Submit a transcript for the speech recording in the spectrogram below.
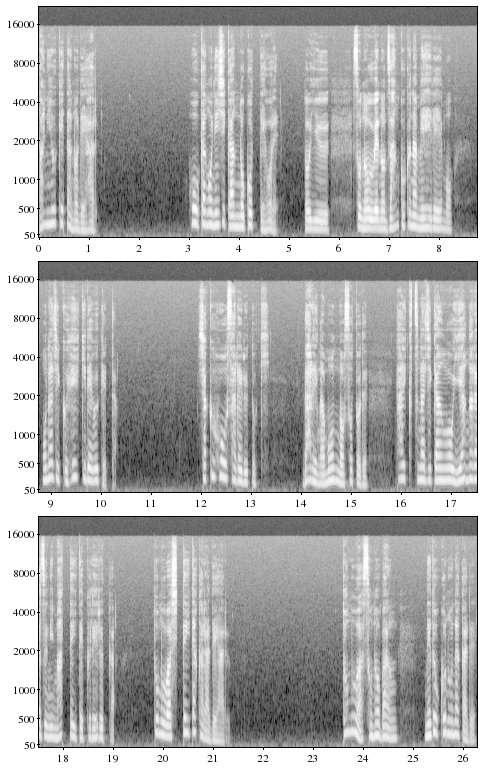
派に受けたのである。放課後2時間残っておれというその上の残酷な命令も同じく平気で受けた。釈放される時誰が門の外で退屈な時間を嫌がらずに待っていてくれるかトムは知っていたからである。トムはその晩寝床の中で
